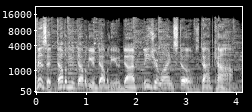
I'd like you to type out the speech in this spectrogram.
visit www.leisurelinestoves.com.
